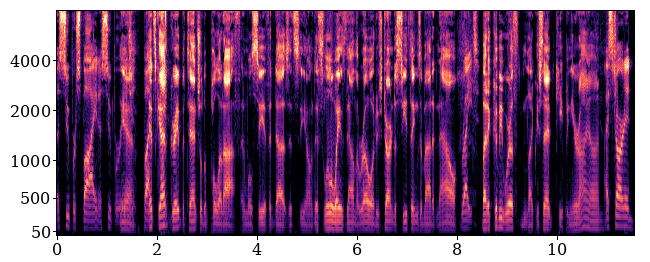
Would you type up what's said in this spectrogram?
a super spy and a super Yeah, agent. But it's got great potential to pull it off, and we'll see if it does. It's you know it's a little ways down the road. We're starting to see things about it now, right. but it could be worth, like we said, keeping your eye on. I started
